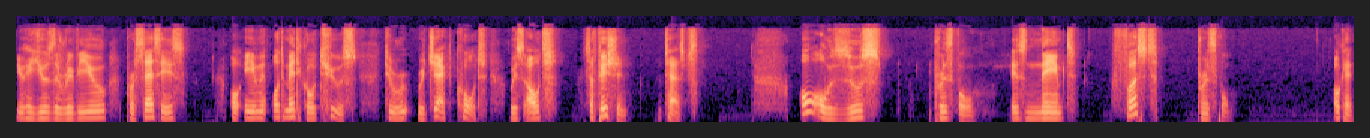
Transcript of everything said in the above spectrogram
You can use the review processes or even automatic tools to re reject code without sufficient tests. All of those principle is named first principle. Okay,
